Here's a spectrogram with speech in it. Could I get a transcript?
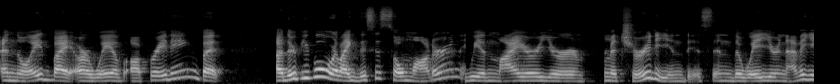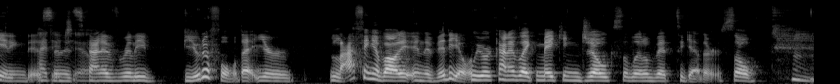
annoyed by our way of operating, but other people were like, This is so modern. We admire your maturity in this and the way you're navigating this. And it's kind of really beautiful that you're laughing about it in the video. We were kind of like making jokes a little bit together. So, hmm.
